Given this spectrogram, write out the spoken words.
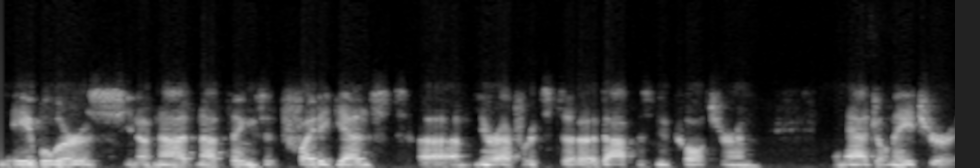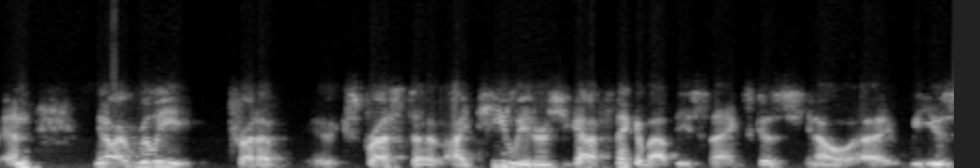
enablers, you know, not, not things that fight against uh, your efforts to adopt this new culture and, and agile nature. And, you know, I really try to express to IT leaders, you got to think about these things because you know uh, we use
